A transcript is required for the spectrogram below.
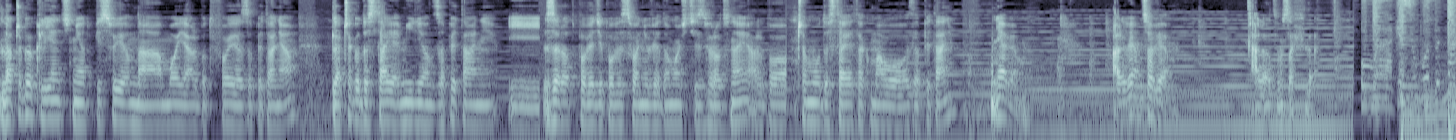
Dlaczego klienci nie odpisują na moje albo Twoje zapytania? Dlaczego dostaję milion zapytań i zero odpowiedzi po wysłaniu wiadomości zwrotnej? Albo czemu dostaję tak mało zapytań? Nie wiem. Ale wiem, co wiem. Ale o tym za chwilę. Well,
